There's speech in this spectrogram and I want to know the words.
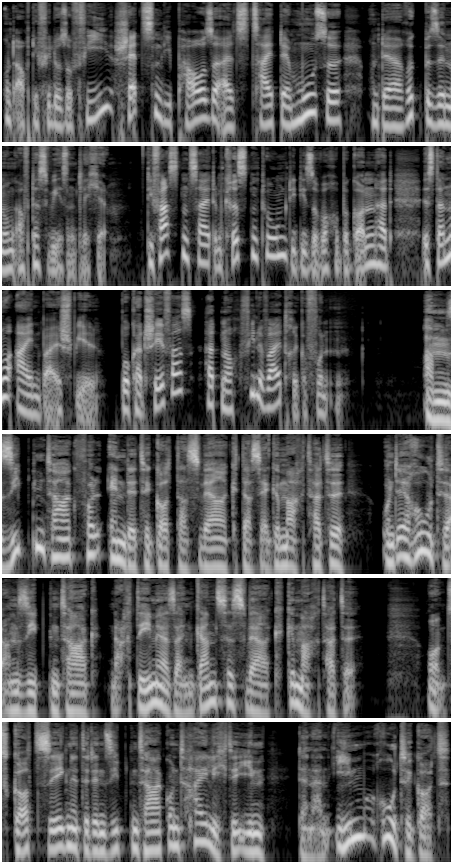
und auch die Philosophie schätzen die Pause als Zeit der Muße und der Rückbesinnung auf das Wesentliche. Die Fastenzeit im Christentum, die diese Woche begonnen hat, ist da nur ein Beispiel. Burkhard Schäfers hat noch viele weitere gefunden. Am siebten Tag vollendete Gott das Werk, das er gemacht hatte, und er ruhte am siebten Tag, nachdem er sein ganzes Werk gemacht hatte. Und Gott segnete den siebten Tag und heiligte ihn, denn an ihm ruhte Gott,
